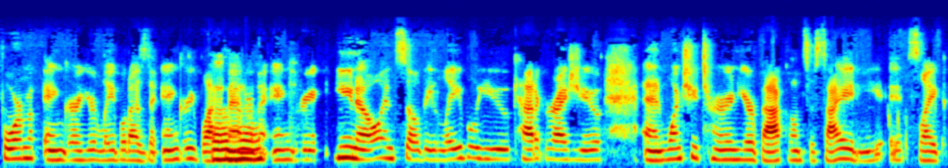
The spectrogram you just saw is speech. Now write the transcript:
form of anger you're labeled as the angry black man or Mhm. the angry you know and so they label you categorize you. And once you turn your back on society it's like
